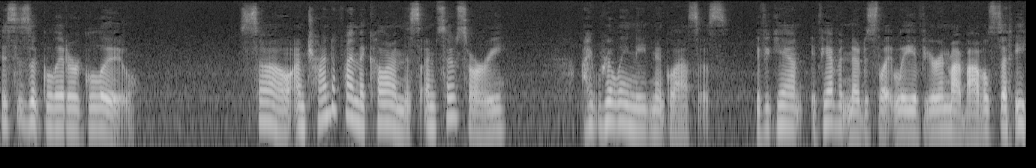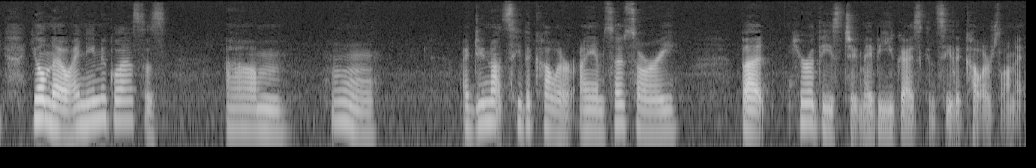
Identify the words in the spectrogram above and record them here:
This is a glitter glue. So I'm trying to find the color in this. I'm so sorry. I really need new glasses. If you can't, if you haven't noticed lately, if you're in my Bible study, you'll know I need new glasses. Um, hmm. I do not see the color. I am so sorry. But here are these two. Maybe you guys can see the colors on it.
